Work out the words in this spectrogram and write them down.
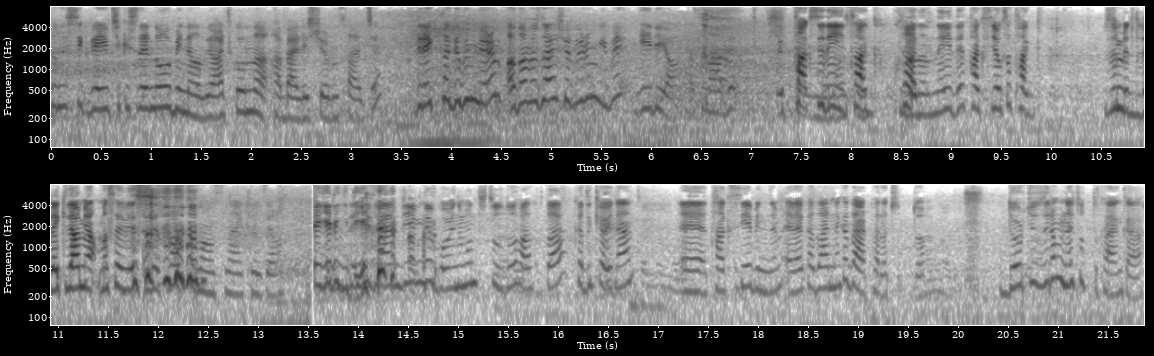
Tanıştık rave çıkışlarında o beni alıyor. Artık onunla haberleşiyorum sadece. Direkt tagı bilmiyorum. Adam özel şoförüm gibi geliyor. Hasan abi. Taksi değil tag kullanın. Neydi? Taksi yoksa tag. Bizim bir reklam yapma seviyesi. Evet tag kullansın herkes ya. Geri gidiyor. Zehirlendiğimde boynumun tutulduğu hafta Kadıköy'den e, taksiye bindim. Eve kadar ne kadar para tuttu? 400 lira mı ne tuttu kanka?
